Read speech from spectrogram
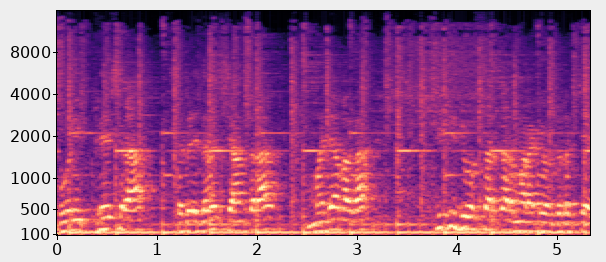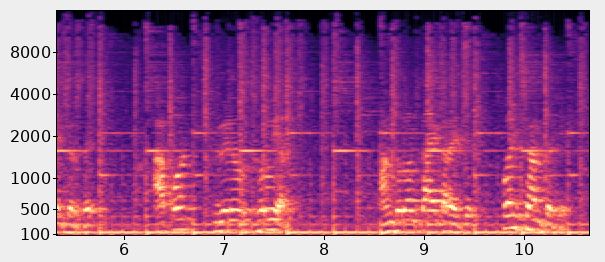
कोणी फ्रेश राहा. सगळेजण शांत राहा. मजा बघा. किती दिवस सरकार मराठीवर लक्ष करतंय? आपण वेळेवर ठरवूयात. आंदोलन काय करायचं? पण शांततेत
